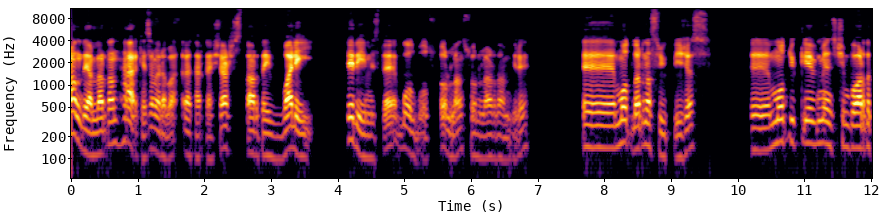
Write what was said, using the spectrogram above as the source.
Çan Diyarlar'dan herkese merhaba. Evet arkadaşlar Stardew Valley serimizde bol bol sorulan sorulardan biri. Ee, modları nasıl yükleyeceğiz? Ee, mod yükleyebilmeniz için bu arada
